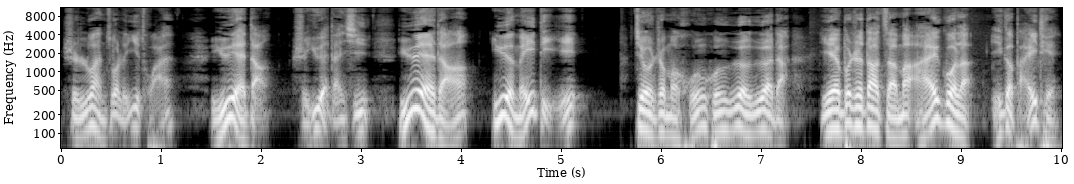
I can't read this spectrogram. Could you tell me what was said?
是乱作了一团，越等是越担心，越等越没底，就这么浑浑噩噩的，也不知道怎么挨过了一个白天。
